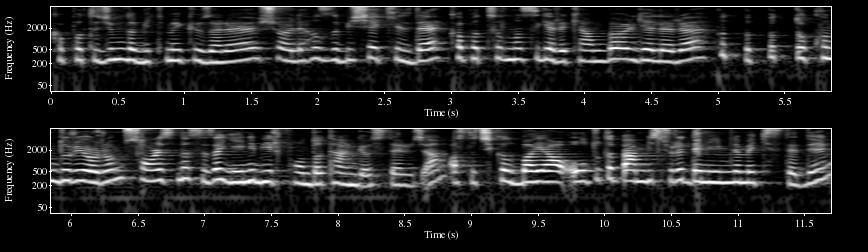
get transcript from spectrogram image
Kapatıcım da bitmek üzere. Şöyle hızlı bir şekilde kapatılması gereken bölgelere pıt pıt pıt dokunduruyorum. Sonrasında size yeni bir fondöten göstereceğim. Aslında çıkıl bayağı oldu da ben bir süre deneyimlemek istedim.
